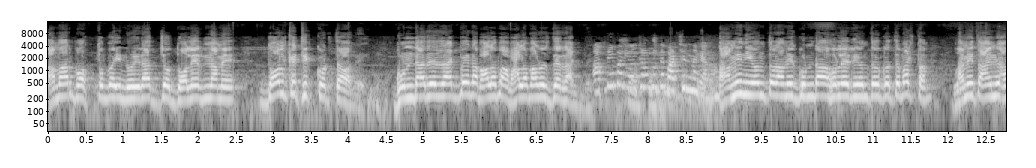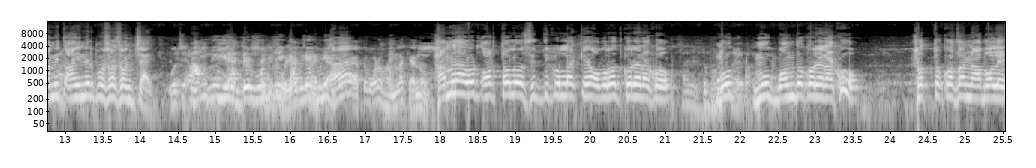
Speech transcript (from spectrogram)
আমার বক্তব্য এই নৈরাজ্য দলের নামে দলকে ঠিক করতে হবে। গুন্ডাদের রাখবে না ভালো ভালো মানুষদের রাখবে? আপনি বা নিয়ন্ত্রণ করতে পারছেন না কেন? আমি নিয়ন্ত্রণ আমি গুন্ডা হলে নিয়ন্ত্রণ করতে পারতাম। আমি তো আইন আমি তো আইনের প্রশাসন চাই। হ্যাঁ? এত বড় হামলা কেন? হামলার অর্থ হলো সিদ্দিকুল্লাহকে অবরোধ করে রাখো। মুখ মুখ বন্ধ করে রাখো। সত্য কথা না বলে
